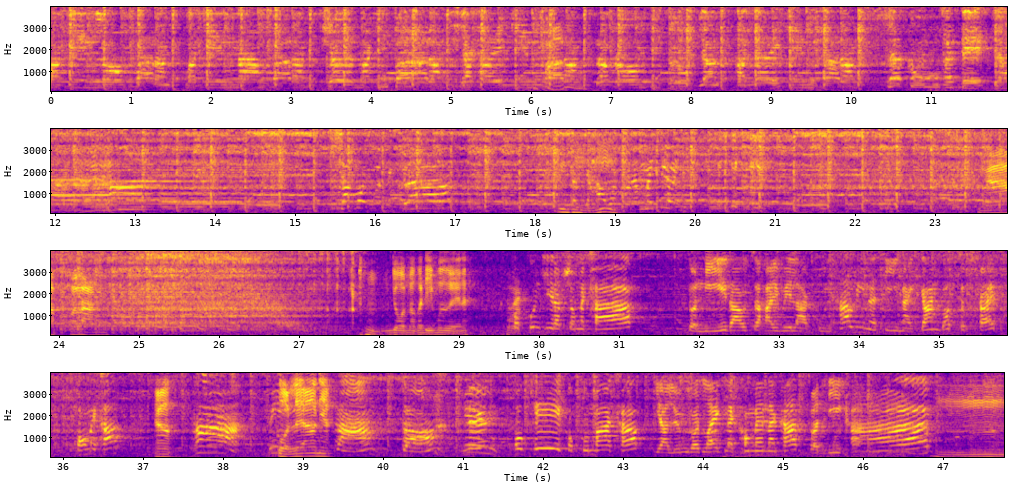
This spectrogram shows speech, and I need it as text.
มากินโลกฝรั่งมากินนั้นได้กินฝรั่งและคุณจะติดใจชาวมดวันครับอื้อหืจะหาอว่าคนนั้นไม่ มาพอดีมือเลยนะ ขอบคุณที่รับชมนะครับ ตอนนี้เราจะให้เวลาคุณ 5 วินาทีในการกด subscribe พร้อมไหมครับอ้าวห้าสี่กดเลยเอาเนี่ยสามสองหนึ่งโอเค ขอบคุณมากครับ อย่าลืมกดไลค์และคอมเมนต์นะครับ สวัสดีครับอืม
